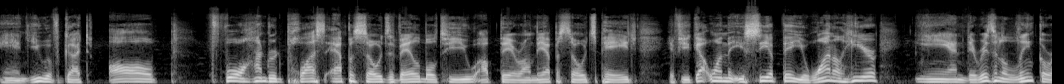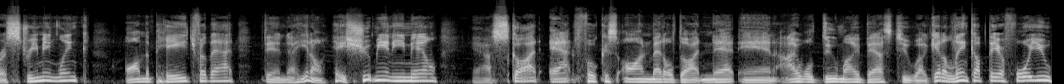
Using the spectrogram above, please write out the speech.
and you have got all 400 plus episodes available to you up there on the episodes page. If you got one that you see up there you want to hear, and there isn't a link or a streaming link on the page for that, then, uh, you know, hey, shoot me an email. Uh, Scott at focusonmetal.net, and I will do my best to uh, get a link up there for you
